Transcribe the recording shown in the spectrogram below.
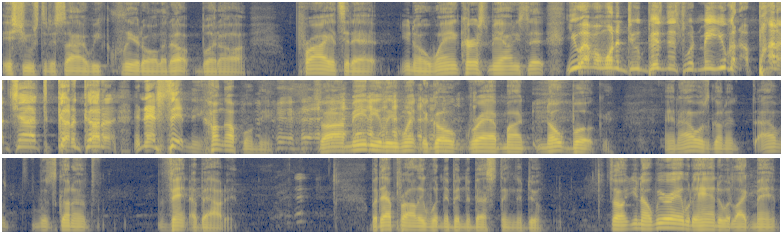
issues to the side. We cleared all that up. But uh, prior to that, you know, Wayne cursed me out. And he said, "You ever want to do business with me? You're gonna apologize to Gudda Gudda?" And that's it. And he hung up on me. so I immediately went to go grab my notebook, and I was gonna I was gonna vent about it. But that probably wouldn't have been the best thing to do. So you know, we were able to handle it like men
